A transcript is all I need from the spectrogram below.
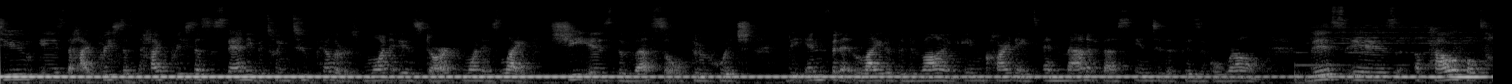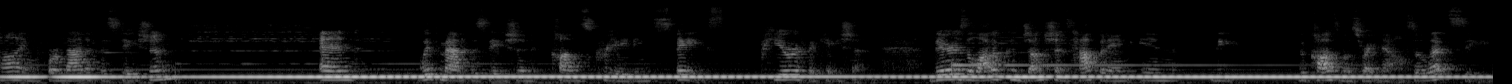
Two is the high priestess. The high priestess is standing between two pillars. One is dark, one is light. She is the vessel through which the infinite light of the divine incarnates and manifests into the physical realm. This is a powerful time for manifestation. And with manifestation comes creating space, purification. There is a lot of conjunctions happening in the, the cosmos right now. So let's see.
